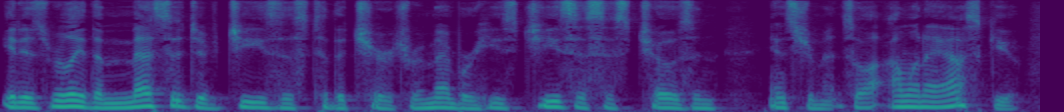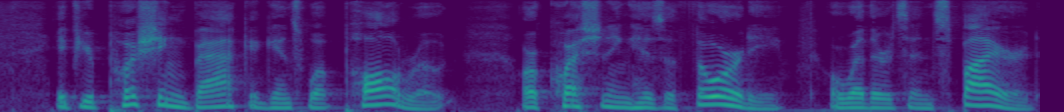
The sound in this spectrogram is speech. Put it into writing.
it is really the message of Jesus to the church. Remember, he's Jesus' chosen instrument. So I want to ask you if you're pushing back against what Paul wrote or questioning his authority or whether it's inspired,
